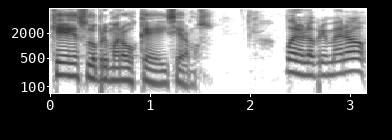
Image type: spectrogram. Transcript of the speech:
¿qué es lo primero que hiciéramos? Bueno, lo primero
